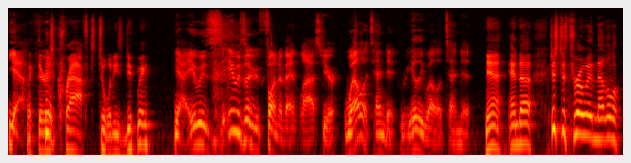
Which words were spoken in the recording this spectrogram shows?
Yeah, Like there's craft to what he's doing." Yeah, it was it was a fun event last year. Well attended, really well attended. Yeah, and uh, just to throw in that little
